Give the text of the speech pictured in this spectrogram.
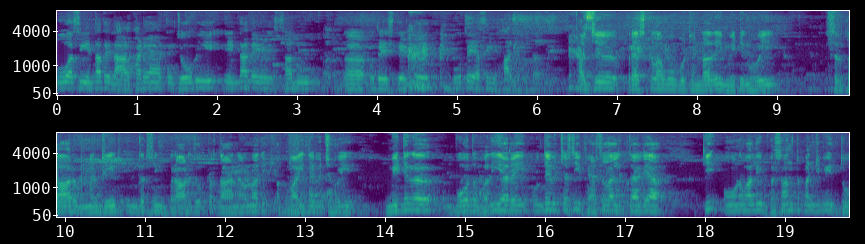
ਉਹ ਅਸੀਂ ਇਹਨਾਂ ਦੇ ਨਾਲ ਖੜੇ ਹਾਂ ਤੇ ਜੋ ਵੀ ਇਹਨਾਂ ਦੇ ਸਾਨੂੰ ਉਦੇਸ਼ ਦੇਣਗੇ, ਉਹ ਤੇ ਅਸੀਂ ਹਾਜ਼ਰ ਹੋਵਾਂਗੇ ਅੱਜ ਪ੍ਰੈਸ ਕਲੱਬ ਬਠਿੰਡਾ ਦੀ ਮੀਟਿੰਗ ਹੋਈ। ਸਰਦਾਰ ਮਨਜੀਤ ਇੰਦਰ ਸਿੰਘ ਬਰਾੜ ਜੋ ਪ੍ਰਧਾਨ ਹੈ, ਉਹਨਾਂ ਦੀ ਅਗਵਾਈ ਦੇ ਵਿੱਚ ਹੋਈ। ਮੀਟਿੰਗ ਬਹੁਤ ਵਧੀਆ ਰਹੀ। ਉਹਦੇ ਵਿੱਚ ਅਸੀਂ ਫੈਸਲਾ ਲਿੱਤਾ ਗਿਆ ਕਿ ਆਉਣ ਵਾਲੀ ਬਸੰਤ ਪੰਚਮੀ 2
